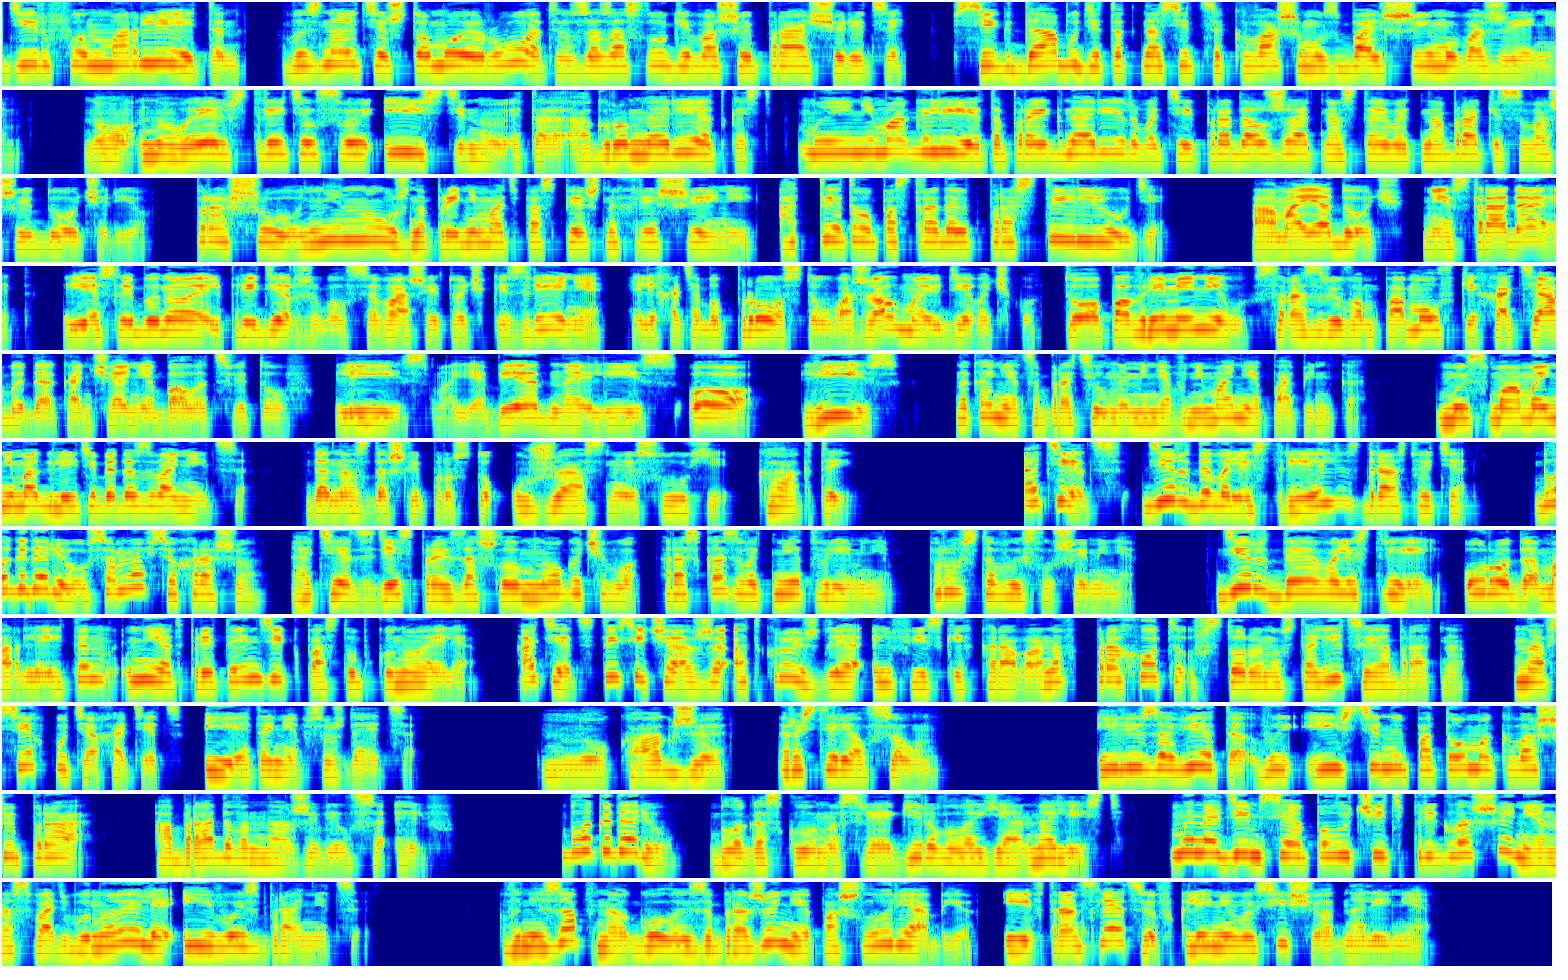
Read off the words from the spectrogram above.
«Дир фон Марлейтен, вы знаете, что мой род за заслуги вашей пращурицы всегда будет относиться к вашему с большим уважением. Но Ноэль встретил свою истину, это огромная редкость. Мы не могли это проигнорировать и продолжать настаивать на браке с вашей дочерью. Прошу, не нужно принимать поспешных решений. От этого пострадают простые люди. А моя дочь не страдает? Если бы Ноэль придерживался вашей точки зрения или хотя бы просто уважал мою девочку, то повременил с разрывом помолвки хотя бы до окончания бала цветов. Лис, моя бедная Лис. О, Лис! Наконец обратил на меня внимание папенька. Мы с мамой не могли тебе дозвониться. До нас дошли просто ужасные слухи. Как ты?» «Отец, Дир де здравствуйте. Благодарю, со мной все хорошо. Отец, здесь произошло много чего. Рассказывать нет времени. Просто выслушай меня. Дир де Валестрель, у рода Марлейтон нет претензий к поступку Ноэля. Отец, ты сейчас же откроешь для эльфийских караванов проход в сторону столицы и обратно. На всех путях, отец, и это не обсуждается». «Но как же?» — растерялся он. «Елизавета, вы истинный потомок вашей пра!» — обрадованно оживился эльф. «Благодарю», — благосклонно среагировала я на лесть. «Мы надеемся получить приглашение на свадьбу Ноэля и его избранницы». Внезапно голое изображение пошло рябью, и в трансляцию вклинилась еще одна линия.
